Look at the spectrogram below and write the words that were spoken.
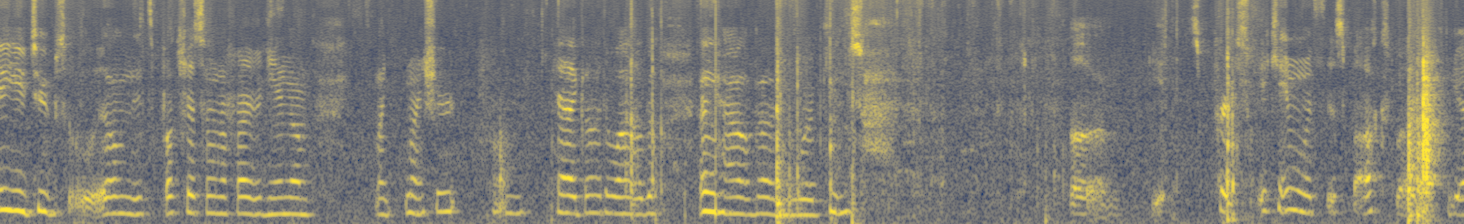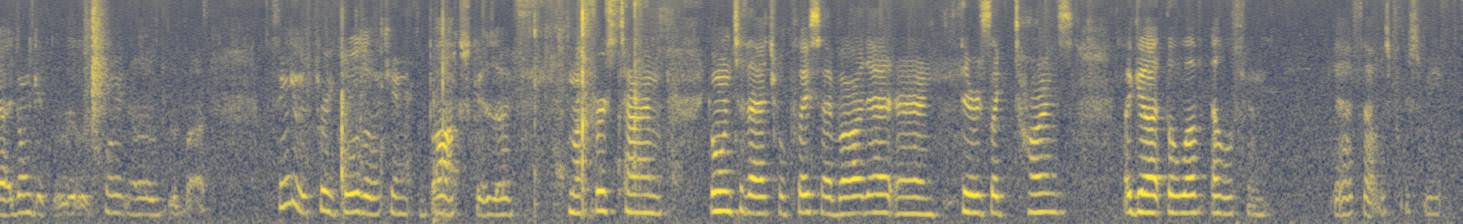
Hey YouTube, so um, it's Buckshot 705 again. Um, my my shirt. Um, yeah, I got a while ago. Anyhow, got new Webkinz. Um, yeah, it's pretty. It came with this box, but yeah, I don't get the really point of the box. I think it was pretty cool though. It came with the box because I've my first time going to the actual place I bought it, and there's like tons. I got the Love Elephant. Yeah, I thought it was pretty sweet.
